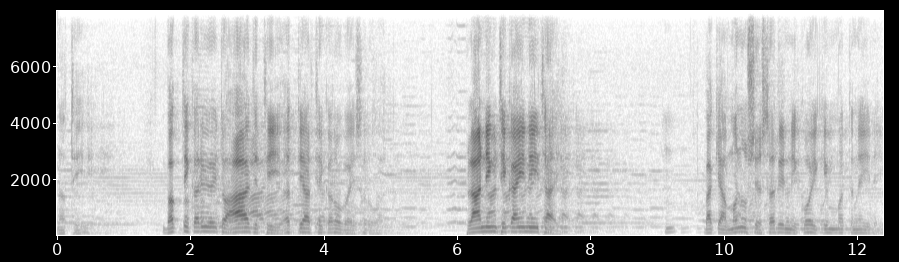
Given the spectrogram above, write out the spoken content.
નથી. ભક્તિ કરવી હોય તો આજથી, અત્યારથી કરો ભાઈ શરૂઆત. પ્લાનિંગથી કાંઈ નહીં થાય. બાકી આ મનુષ્ય શરીરની કોઈ કિંમત નહીં રહી.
